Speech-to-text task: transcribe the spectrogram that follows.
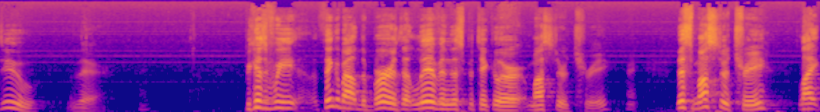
do there. Because if we think about the birds that live in this particular mustard tree, this mustard tree, like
